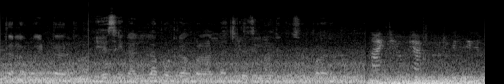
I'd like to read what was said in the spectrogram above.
தெரில ஒயிட்டாக இருக்குது ஏசி நல்லா போட்டுருக்காங்க நல்லா ஜிலு ஜில்லுன்னு இருக்குது சூப்பராக இருக்குது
